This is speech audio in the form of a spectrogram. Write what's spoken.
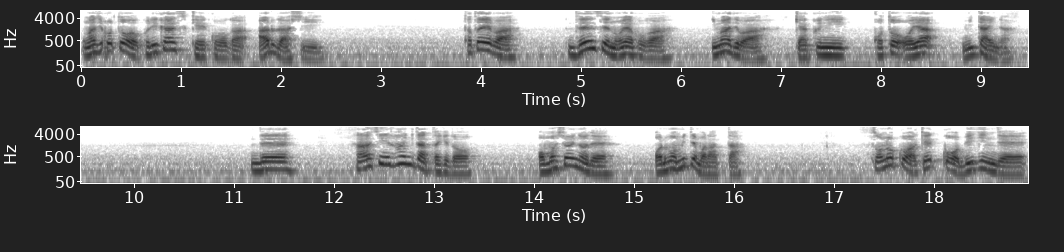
同じことを繰り返す傾向があるらしい。例えば、前世の親子が今では逆に子と親みたいな。で、半信半疑だったけど、面白いので俺も見てもらった。その子は結構美人で、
